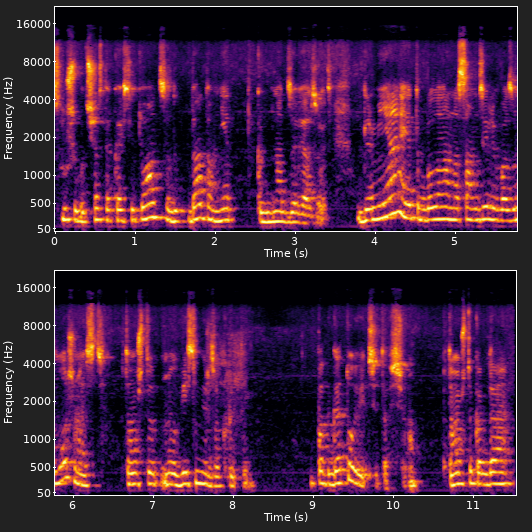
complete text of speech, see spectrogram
слушай, вот сейчас такая ситуация, да куда там, нет, как бы надо завязывать. Для меня это была на самом деле возможность, потому что ну, весь мир закрытый, подготовить это все. Потому что когда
